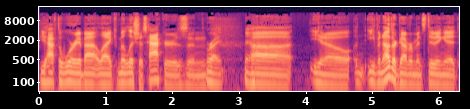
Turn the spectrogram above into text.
you have to worry about like malicious hackers and right. Yeah. uh, you know, even other governments doing it.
